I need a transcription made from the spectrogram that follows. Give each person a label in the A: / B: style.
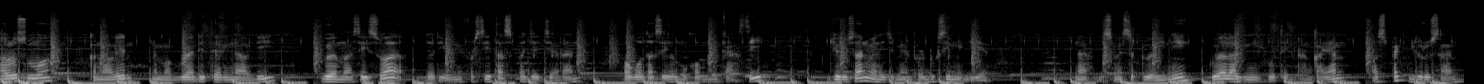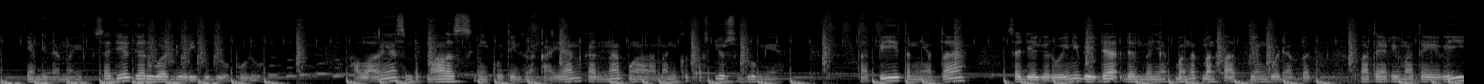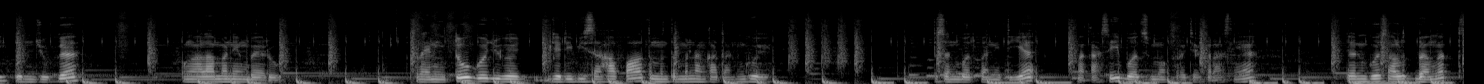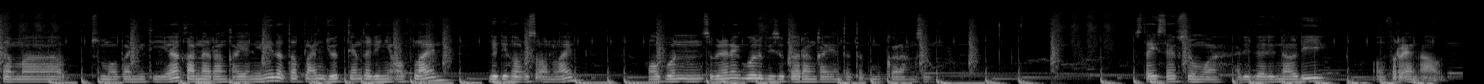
A: Halo semua, kenalin nama gue Aditya Rinaldi Gue mahasiswa dari Universitas Pajajaran, Fakultas Ilmu Komunikasi, jurusan Manajemen Produksi Media. Nah, di semester 2 ini, gue lagi ngikutin rangkaian ospek jurusan yang dinamain Sadia Garwa 2020. Awalnya sempet males ngikutin rangkaian karena pengalaman ikut osjur sebelumnya. Tapi ternyata Sadia Garwa ini beda dan banyak banget manfaat yang gue dapet. Materi-materi dan juga pengalaman yang baru. Selain itu, gue juga jadi bisa hafal temen-temen angkatan gue. Pesan buat panitia, makasih buat semua kerja kerasnya. Dan gue salut banget sama semua panitia karena rangkaian ini tetap lanjut yang tadinya offline jadi harus online. Maupun sebenarnya gue lebih suka rangkaian tetap muka langsung. Stay safe semua. Aditya Rinaldi, over and out.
